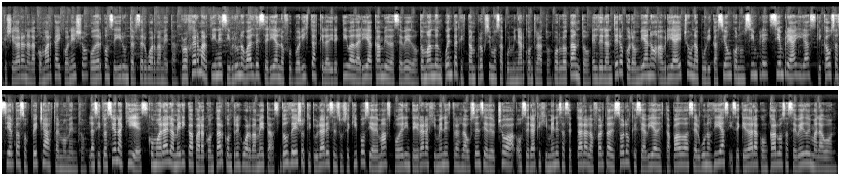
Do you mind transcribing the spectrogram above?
que llegaran a la comarca y con ello poder conseguir un tercer guardameta. Roger Martínez y Bruno Valdés serían los futbolistas que la directiva daría a cambio de Acevedo, tomando en cuenta que están próximos a culminar contrato. Por lo tanto, el delantero colombiano habría hecho una publicación con un simple siempre águilas que causa cierta sospecha hasta el momento. La situación aquí es, ¿cómo hará el América para contar con tres guardametas, dos de ellos titulares en sus equipos y además poder integrar a Jiménez tras la ausencia de Ochoa o será que Jiménez aceptara la oferta de Solos que se había destapado hace algunos días y se quedara con Carlos Acevedo y Malagón.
